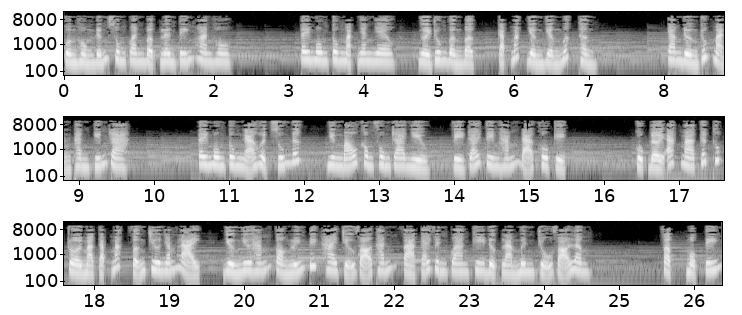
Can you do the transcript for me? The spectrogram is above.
Quần hùng đứng xung quanh bật lên tiếng hoang hô. Tây môn tung mặt nhăn nheo, người run bần bật, cặp mắt dần dần mất thần. Cam đường rút mạnh thanh kiếm ra. Tây môn tung ngã hụt xuống đất, nhưng máu không phun ra nhiều, vì trái tim hắn đã khô kiệt. Cuộc đời ác ma kết thúc rồi mà cặp mắt vẫn chưa nhắm lại, dường như hắn còn luyến tiếc hai chữ võ thánh và cái vinh quang khi được làm minh chủ võ lâm. Phật một tiếng.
